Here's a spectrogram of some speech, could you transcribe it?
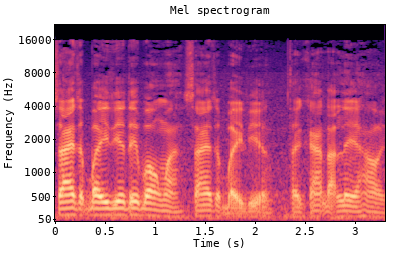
43រៀលទេបងបាទ43រៀលត្រូវការដាក់លេខឲ្យ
